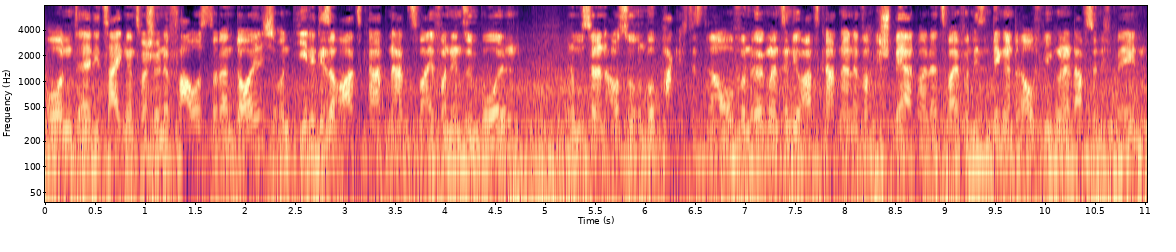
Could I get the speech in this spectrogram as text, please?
Und äh, die zeigen dann zum Beispiel eine Faust oder einen Dolch. Und jede dieser Ortskarten hat zwei von den Symbolen. Und du musst dir dann aussuchen, wo packe ich das drauf. Und irgendwann sind die Ortskarten halt einfach gesperrt, weil da zwei von diesen Dingern drauf liegen und dann darfst du nicht mehr hin.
